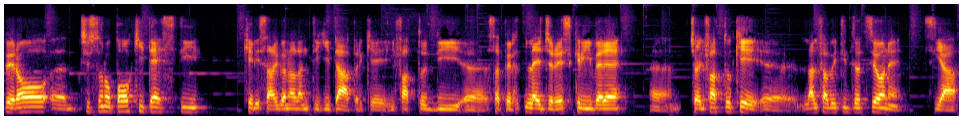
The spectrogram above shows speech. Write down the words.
però eh, ci sono pochi testi che risalgono all'antichità, perché il fatto di eh, saper leggere e scrivere, eh, cioè il fatto che eh, l'alfabetizzazione sia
